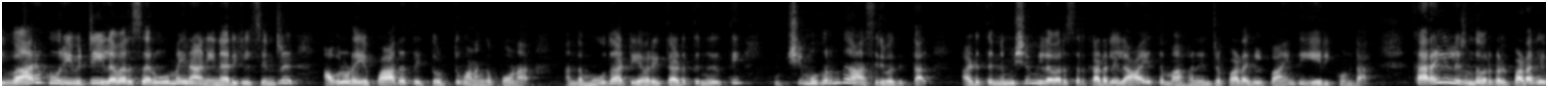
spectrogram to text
இவ்வாறு கூறிவிட்டு இளவரசர் ஊமை ராணியின் அருகில் சென்று அவளுடைய பாதத்தை தொட்டு வணங்கப் போனார். அந்த மூதாட்டி அவரை தடுத்து நிறுத்தி உச்சி முகர்ந்து ஆசீர்வதித்தாள். அடுத்த நிமிஷம் இளவரசர் கடலில் ஆயத்தமாக நின்ற படகில் பாய்ந்து ஏறிக்கொண்டார். கரையில் இருந்தவர்கள் படகை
